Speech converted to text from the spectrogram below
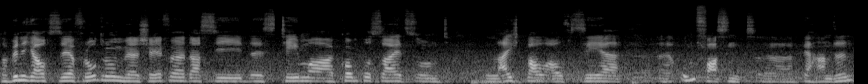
Da bin ich auch sehr froh drum, Herr Schäfer, dass Sie das Thema Composites und Leichtbau auch sehr äh, umfassend äh, behandeln.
